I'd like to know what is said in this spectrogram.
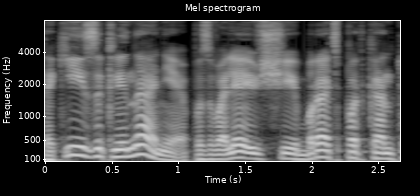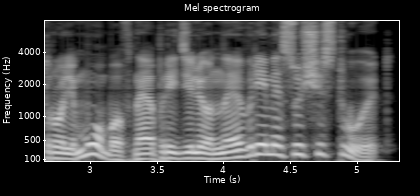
Такие заклинания, позволяющие брать под контроль мобов на определенное время, существуют.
